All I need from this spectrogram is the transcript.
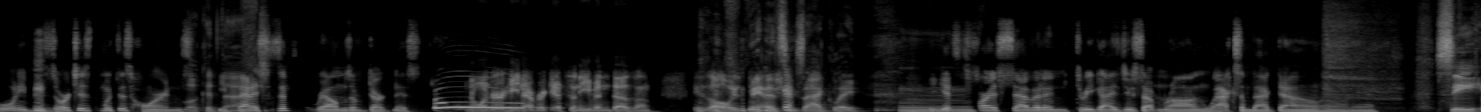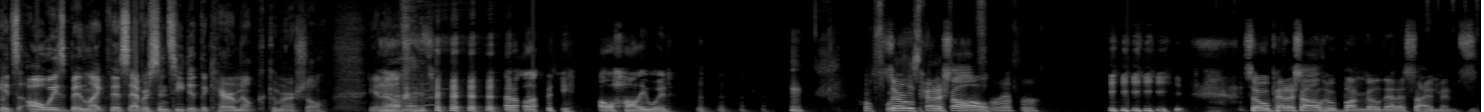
Oh, and he hmm. besorches them with his horns. Look at he that. banishes them to the realms of darkness. No wonder he never gets an even dozen. He's always yes, exactly. He gets as hmm. far as seven, and three guys do something wrong, whacks him back down. Oh man. See, it's always been like this ever since he did the Caramilk commercial. You know. Yeah, Got all uppity, all Hollywood. Hopefully So he's Pedestal. forever. so Pedestal who bungled their assignments.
